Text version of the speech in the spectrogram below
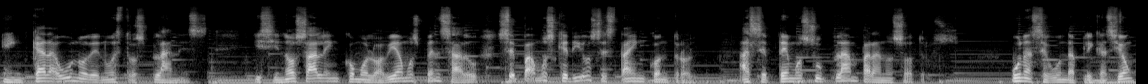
en cada uno de nuestros planes, y si no salen como lo habíamos pensado, sepamos que Dios está en control aceptemos su plan para nosotros. Una segunda aplicación,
